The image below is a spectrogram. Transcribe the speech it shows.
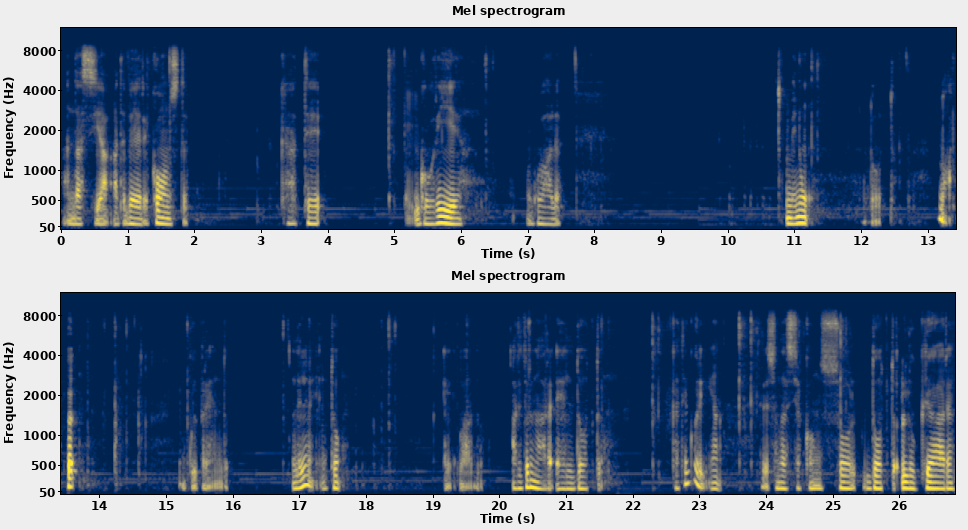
andassi a, ad avere const categorie uguale menu dot map in cui prendo l'elemento ritornare è adesso andassi a console.loggare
